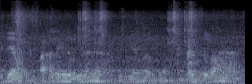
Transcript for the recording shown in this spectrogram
Itu yang pasal kita pergi mana? Pergi apa? Betul banget.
